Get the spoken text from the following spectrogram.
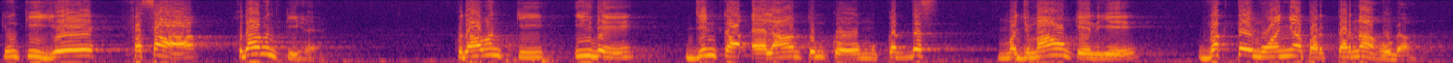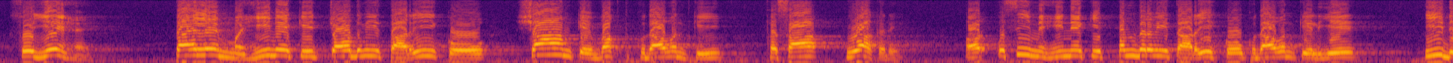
کیونکہ یہ فسا خداوند کی ہے۔ خداوند کی عیدیں، جن کا اعلان تم کو مقدس مجمعوں کے لیے وقت معینہ پر کرنا ہوگا، سو یہ ہے پہلے مہینے کی چودویں تاریخ کو شام کے وقت خداوند کی فسا ہوا کرے اور اسی مہینے کی پندرہویں تاریخ کو خداوند کے لیے عید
